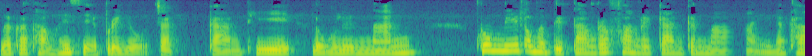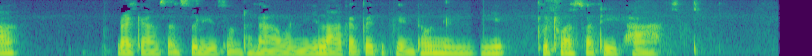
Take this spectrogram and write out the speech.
แล้วก็ทำให้เสียประโยชน์จากการที่หลงลืมนั้น พรุ่งนี้เรามาติดตามรับฟังรายการกันใหม่นะคะ รายการสันสนีสนทนาวันนี้ลากันไปแต่เพียงเท่านี้ พุทธวสวัสดีค่ะ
